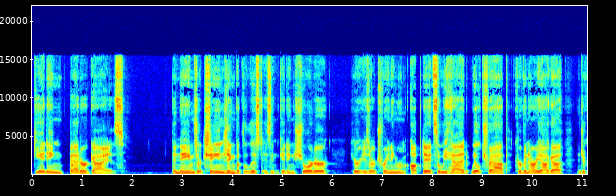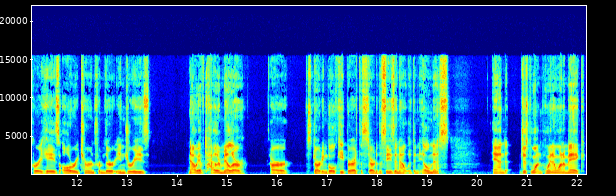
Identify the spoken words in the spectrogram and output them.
getting better, guys. The names are changing, but the list isn't getting shorter. Here is our training room update. So we had Will Trapp, Kervin Arriaga, and Jacori Hayes all return from their injuries. Now we have Tyler Miller, our starting goalkeeper at the start of the season, out with an illness. And just one point I want to make,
